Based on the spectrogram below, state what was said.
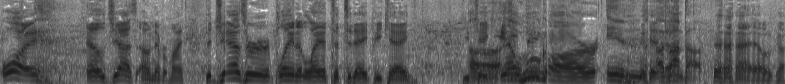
Boy, El Jazz. Oh, never mind. The Jazz are playing Atlanta today, PK. You take Uh, El anything. Hugar in Atlanta. El Hugar.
